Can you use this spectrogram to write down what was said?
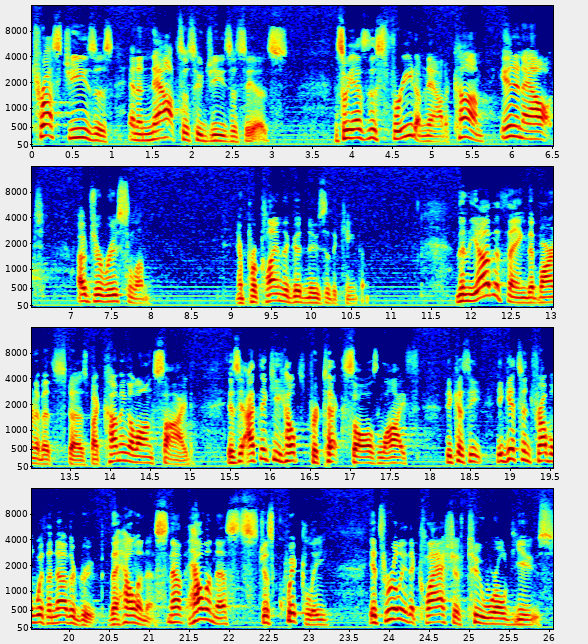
trusts Jesus, and announces who Jesus is. And so he has this freedom now to come in and out of Jerusalem and proclaim the good news of the kingdom. Then the other thing that Barnabas does by coming alongside is I think he helps protect Saul's life because he, he gets in trouble with another group, the Hellenists. Now, Hellenists, just quickly, it's really the clash of two worldviews.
